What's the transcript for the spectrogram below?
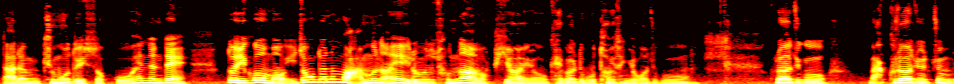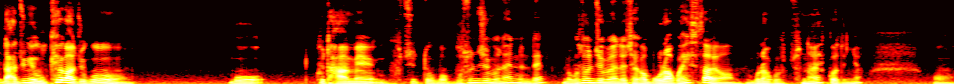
나름 규모도 있었고 했는데 너 이거 뭐 이 정도는 뭐 아무나 해 이러면서 존나 막 비하해요. 개발도 못하게 생겨가지고 그래가지고 막 그래가지고 좀 나중에 욱해가지고 뭐 그 다음에 뭐지 또 뭐 무슨 질문 했는데 뭐 무슨 질문했는데 제가 뭐라고 했어요. 뭐라고 존나 했거든요. 어.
